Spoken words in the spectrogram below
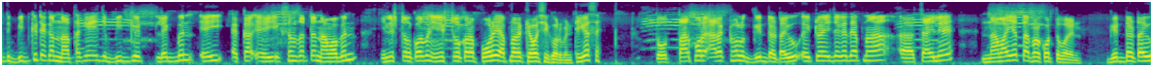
যদি বিটগেট অ্যাকাউন্ট না থাকে, এই যে বিটগেট লিখবেন, এই এই এক্সচেঞ্জারটা নামাবেন ইনস্টল করবেন। ইনস্টল করার পরে আপনারা কেওয়াইসি করবেন, ঠিক আছে? তো তারপরে আরেকটা হলো গেট ডাটাইউ এইটা এই জায়গাতে আপনারা চাইলে নামাইয়ে তারপর করতে পারেন। গেট ডাটাইউ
